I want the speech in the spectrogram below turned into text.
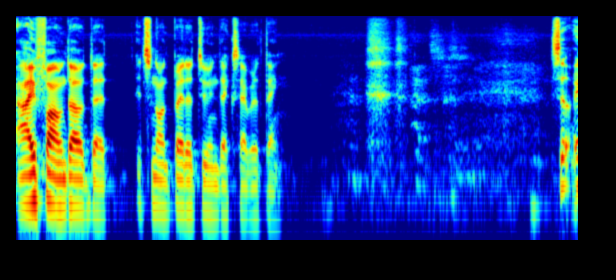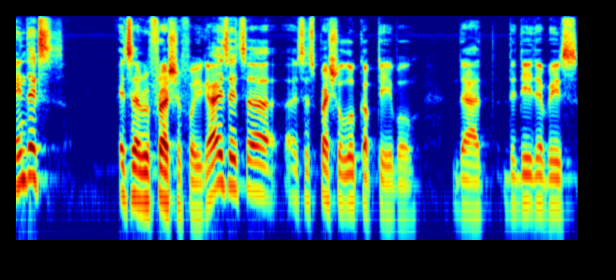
I found out that it's not better to index everything. so index, it's a refresher for you guys. It's a, it's a special lookup table that the database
